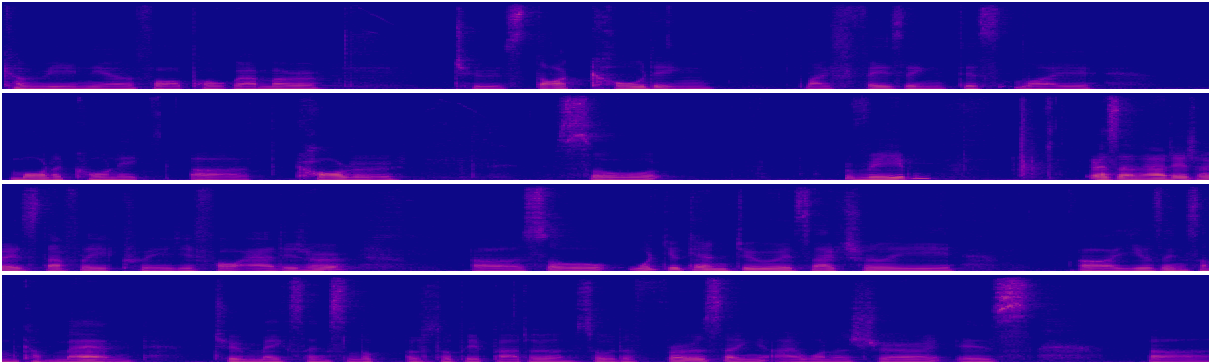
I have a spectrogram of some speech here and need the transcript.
convenient for a programmer to start coding like facing this like monochromic uh, color. So Vim as an editor is definitely creative for editor. Uh, so what you can do is actually uh, using some command to make things look a little bit better. So the first thing I want to share is uh,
